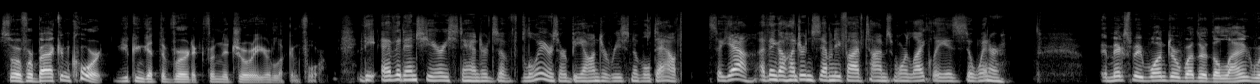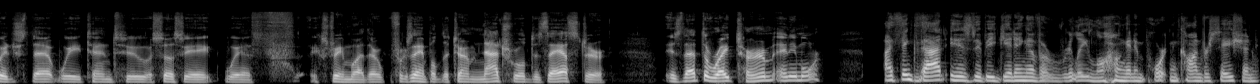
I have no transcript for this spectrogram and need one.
So, if we're back in court, you can get the verdict from the jury you're looking for. The evidentiary standards of lawyers are beyond a reasonable doubt. So, yeah, I think 175 times more likely is a winner. It makes me wonder whether the language that we tend to associate with extreme weather, for example, the term natural disaster, is that the right term anymore? I think that is the beginning of a really long and important conversation.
